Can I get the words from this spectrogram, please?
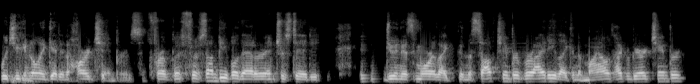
which you can mm-hmm. only get in hard chambers. For but for some people that are interested in doing this more like in the soft chamber variety, like in the mild hyperbaric chamber,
